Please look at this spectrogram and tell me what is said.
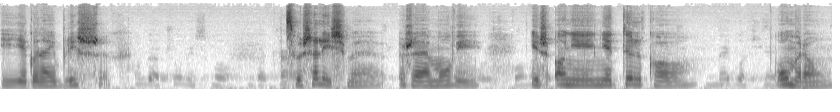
i jego najbliższych, słyszeliśmy, że mówi, iż oni nie tylko umrą,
